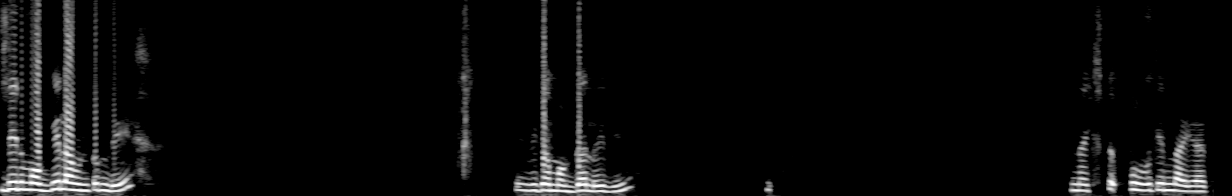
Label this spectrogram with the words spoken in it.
దీని మొగ్గు ఇలా ఉంటుంది. ఇవిగా మొగ్గలు ఇవి. నెక్స్ట్ పువ్వు కింద అయ్యాక.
